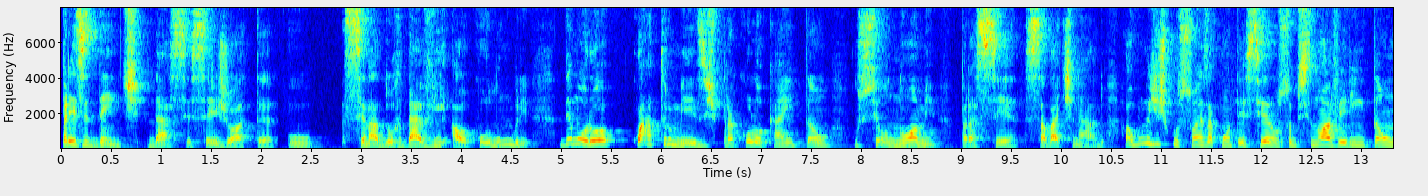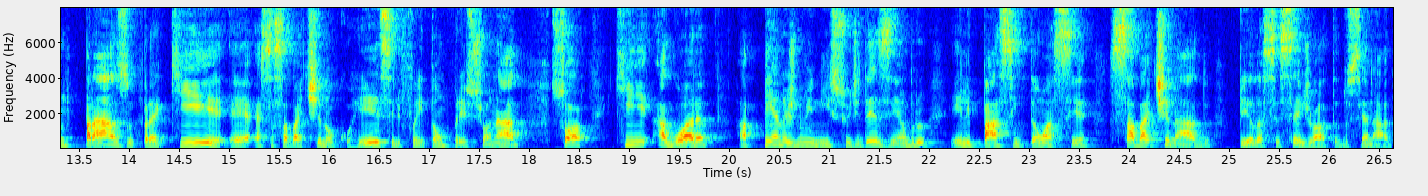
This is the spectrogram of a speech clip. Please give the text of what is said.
presidente da CCJ, o senador Davi Alcolumbre, demorou quatro meses para colocar então o seu nome para ser sabatinado. Algumas discussões aconteceram sobre se não haveria então um prazo para que é, essa sabatina ocorresse, ele foi então pressionado, só que agora, apenas no início de dezembro, ele passa então a ser sabatinado pela CCJ do Senado.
